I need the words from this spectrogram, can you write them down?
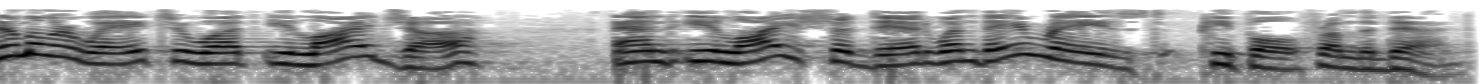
similar way to what Elijah and Elisha did when they raised people from the dead.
